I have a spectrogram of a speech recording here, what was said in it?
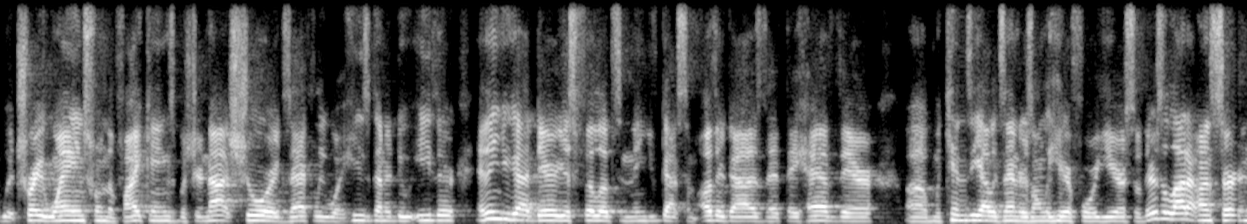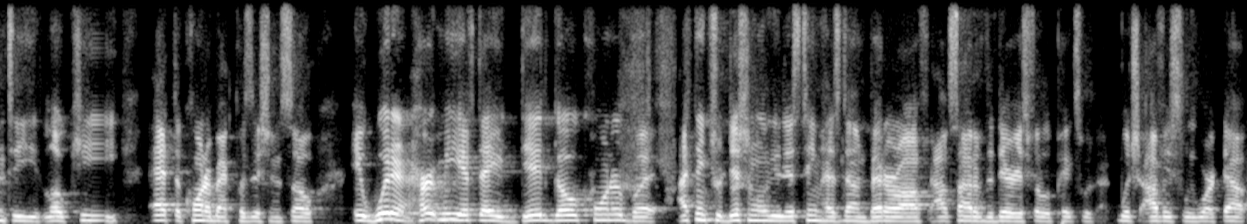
with Trae Waynes from the Vikings, but you're not sure exactly what he's going to do either. And then you got Darius Phillips, and then you've got some other guys that they have there. Uh, Mackensie Alexander is only here for a year, so there's a lot of uncertainty, low key, at the cornerback position. So it wouldn't hurt me if they did go corner, but I think traditionally this team has done better off outside of the Darius Phillip picks, which obviously worked out.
